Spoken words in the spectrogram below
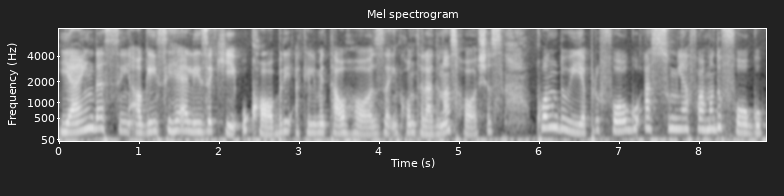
e ainda assim alguém se realiza que o cobre, aquele metal rosa encontrado nas rochas, quando ia para o fogo, assumia a forma do fogo,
